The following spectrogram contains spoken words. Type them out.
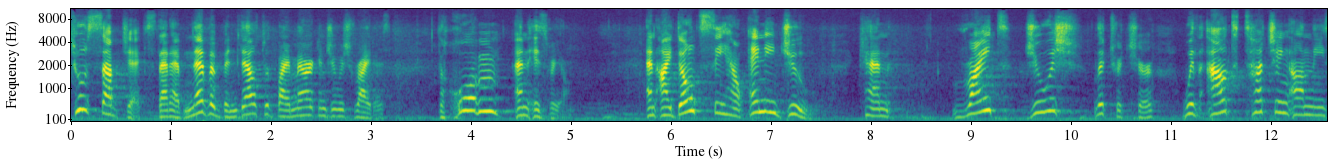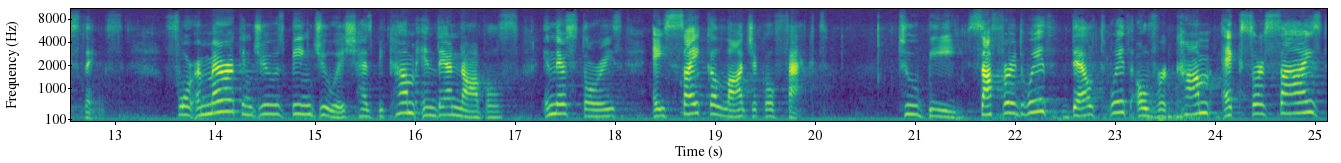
Two subjects that have never been dealt with by American Jewish writers the Churban and Israel. And I don't see how any Jew can write Jewish literature without touching on these things. For American Jews, being Jewish has become in their novels, in their stories, a psychological fact to be suffered with, dealt with, overcome, exorcised,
